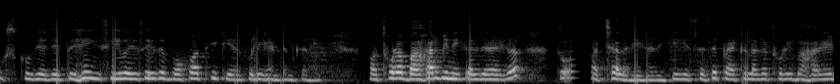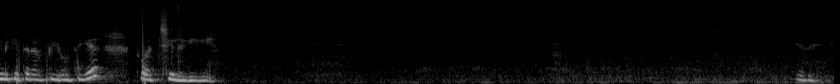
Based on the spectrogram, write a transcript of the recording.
उसको क्या कहते हैं, इसी वजह से इसे बहुत ही केयरफुली हैंडल करें। और थोड़ा बाहर भी निकल जाएगा तो अच्छा लगेगा। देखिए, इस तरह से पैटल अगर थोड़ी बाहर एंड की तरफ़ भी होती है तो अच्छी लगेगी। ये देखिए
